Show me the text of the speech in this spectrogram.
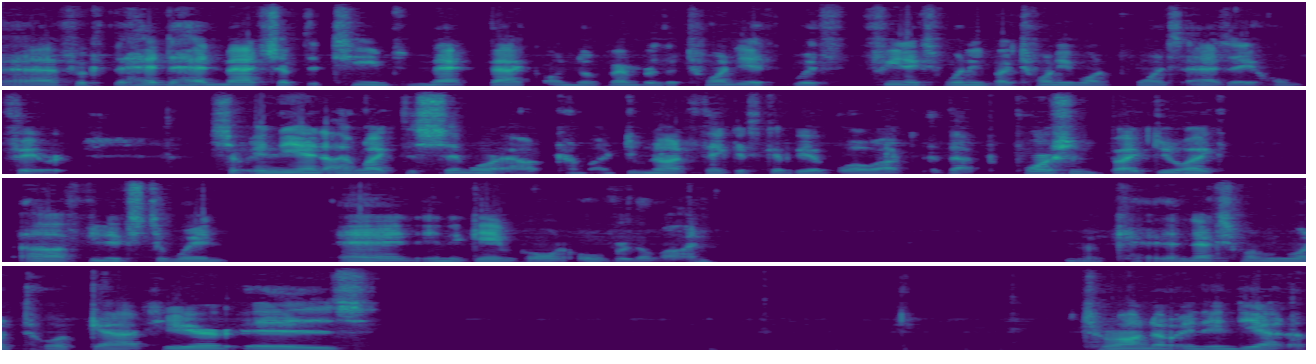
Uh, if you look at the head-to-head matchup, the teams met back on November the 20th, with Phoenix winning by 21 points as a home favorite. So in the end, I like the similar outcome. I do not think it's going to be a blowout of that proportion, but I do like uh, Phoenix to win and in the game going over the line. Okay, the next one we want to look at here is Toronto and Indiana.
